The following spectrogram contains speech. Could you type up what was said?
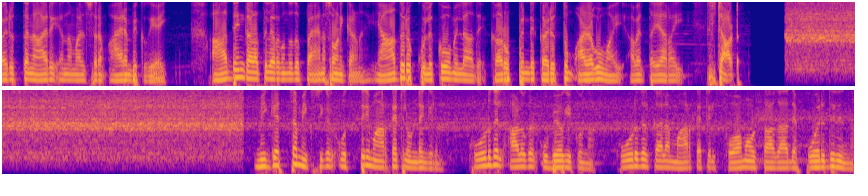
കരുത്തൻ ആര് എന്ന മത്സരം ആരംഭിക്കുകയായി. ആദ്യം കളത്തിലിറങ്ങുന്നത് പാനസോണിക്കാണ് യാതൊരു കുലുക്കവുമില്ലാതെ കറുപ്പിന്റെ കരുത്തും അഴകുമായി അവൻ തയ്യാറായി. സ്റ്റാർട്ട് മികച്ച മിക്സികൾ ഒത്തിരി മാർക്കറ്റിലുണ്ടെങ്കിലും കൂടുതൽ ആളുകൾ ഉപയോഗിക്കുന്ന കൂടുതൽ കാലം മാർക്കറ്റിൽ ഫോം ഔട്ടാകാതെ പൊരുതി നിന്ന്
